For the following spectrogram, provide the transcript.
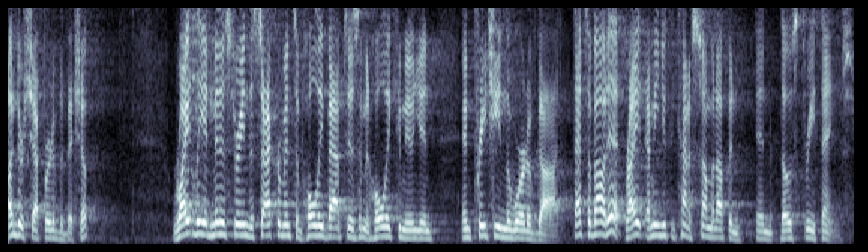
under shepherd of the bishop, rightly administering the sacraments of holy baptism and holy communion, and preaching the word of God. That's about it, right? I mean, you could kind of sum it up in, in those three things.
